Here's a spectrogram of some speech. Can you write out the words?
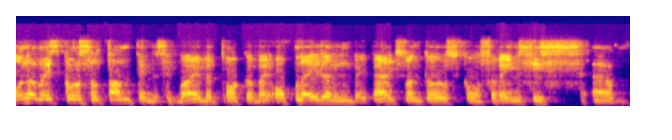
onderwyskonsultant en ek baie betrokke by opleiding, by werkswinkels, konferensies, ehm um,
